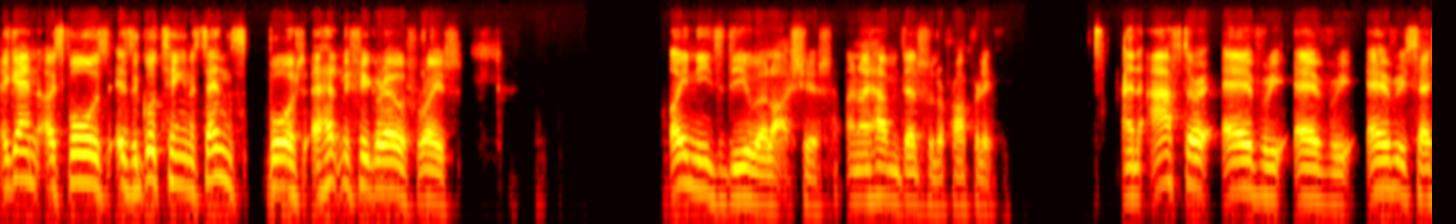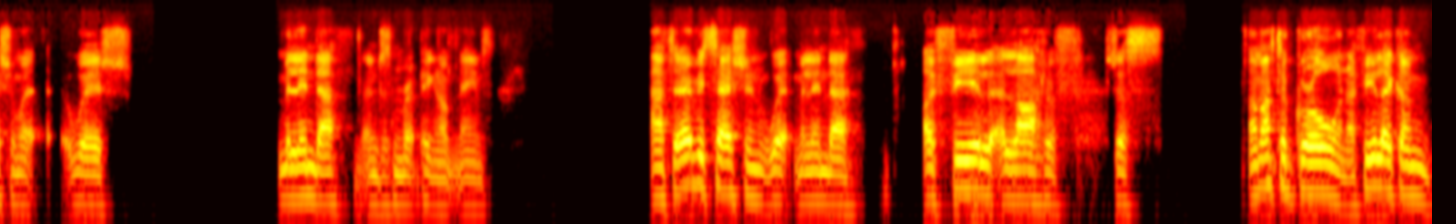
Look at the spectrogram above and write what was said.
again, I suppose it's a good thing in a sense, but it helped me figure out right. I need to deal with a lot of shit, and I haven't dealt with it properly. And after every every every session with with Melinda, I'm just picking up names. After every session with Melinda, I feel a lot of just I'm after growing. I feel like I'm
